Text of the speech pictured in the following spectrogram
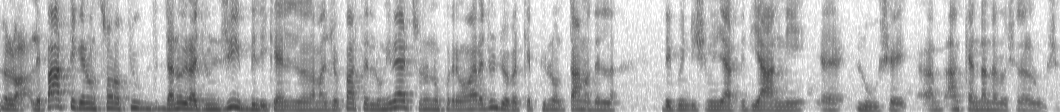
Allora, le parti che non sono più da noi raggiungibili, che è la maggior parte dell'universo, noi non potremo mai raggiungere perché è più lontano del, dei 15 miliardi di anni eh, luce, anche andando alla luce della luce.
